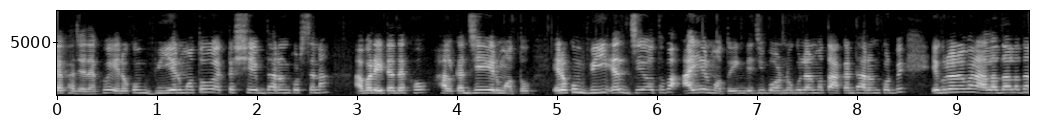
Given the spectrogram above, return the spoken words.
দেখা যায়? দেখো, এরকম ভি এর মতো একটা শেপ ধারণ করছে না? আবার এটা দেখো, হালকা জে এর মতো। এরকম ভি এল জে অথবা আই এর মতো, ইংরেজি বর্ণগুলোর মতো আকার ধারণ করবে। এগুলোর আবার আলাদা আলাদা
